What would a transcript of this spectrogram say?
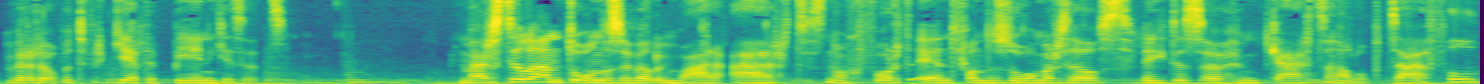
werden op het verkeerde been gezet. Maar stilaan toonden ze wel hun ware aard. Nog voor het eind van de zomer zelfs legden ze hun kaarten al op tafel.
